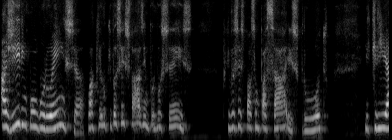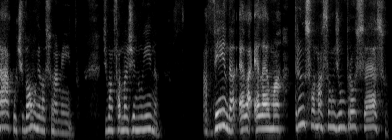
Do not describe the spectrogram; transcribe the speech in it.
agir em congruência com aquilo que vocês fazem por vocês, para que vocês possam passar isso para o outro e criar, cultivar um relacionamento de uma forma genuína. A venda, ela, ela é uma transformação de um processo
